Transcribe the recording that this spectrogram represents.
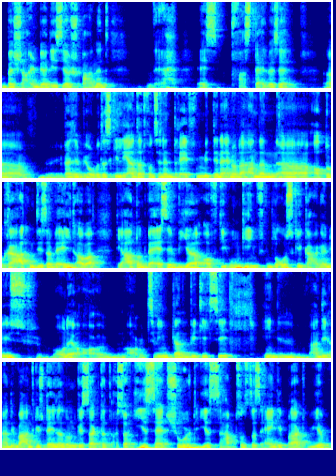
und bei Schallenberg ist ja spannend, äh, ist fast teilweise ich weiß nicht, ob er das gelernt hat von seinen Treffen mit den ein oder anderen äh, Autokraten dieser Welt, aber die Art und Weise, wie er auf die Ungeimpften losgegangen ist, ohne Augenzwinkern, wirklich sie hin, an, die, an die Wand gestellt hat und gesagt hat, also ihr seid schuld, ihr habt uns das eingebracht, wir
